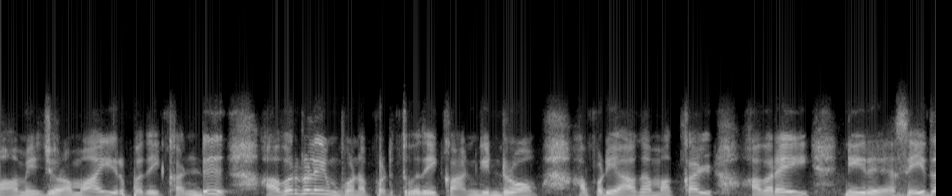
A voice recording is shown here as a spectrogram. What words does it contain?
மாமி ஜுரமாய் இருப்பதை கண்டு அவர்களையும் குணப்படுத்துவதை காண்கின்றோம். அப்படியாக மக்கள் அவரை நீர் செய்த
